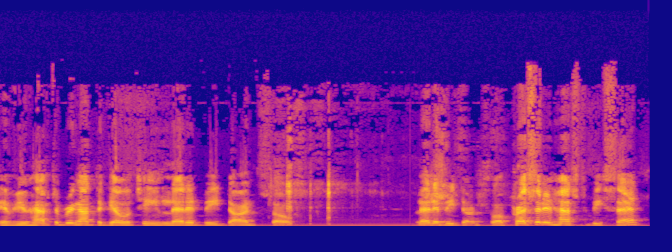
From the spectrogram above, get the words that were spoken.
if you have to bring out the guillotine, let it be done so. let it be done so. A precedent has to be set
